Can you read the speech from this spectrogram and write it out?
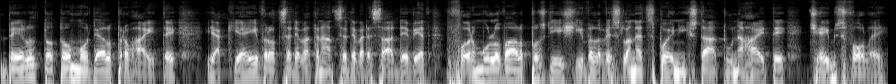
Byl toto model pro Haiti, jak jej v roce 1999 formuloval pozdější velvyslanec Spojených států na Haiti James Foley?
